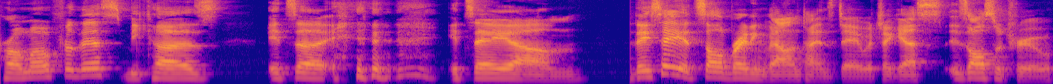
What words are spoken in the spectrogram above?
promo for this because it's a it's a um they say it's celebrating Valentine's Day, which I guess is also true.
